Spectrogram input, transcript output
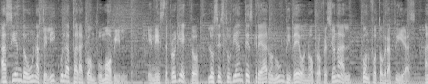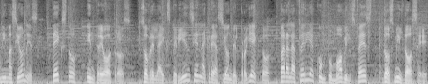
Haciendo una película para CompuMóvil, en este proyecto, los estudiantes crearon un video no profesional con fotografías, animaciones, texto, entre otros, sobre la experiencia en la creación del proyecto para la Feria CompuMobiles Fest 2012.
